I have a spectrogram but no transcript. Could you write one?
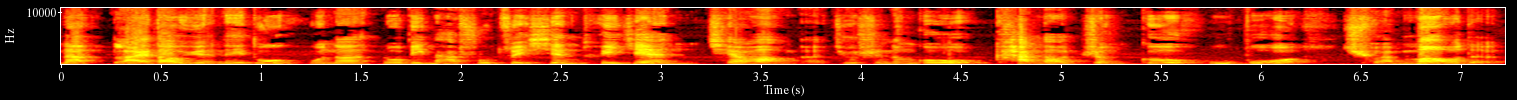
那来到远内多湖呢，罗宾大叔最先推荐前往的就是能够看到整个湖泊全貌的，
